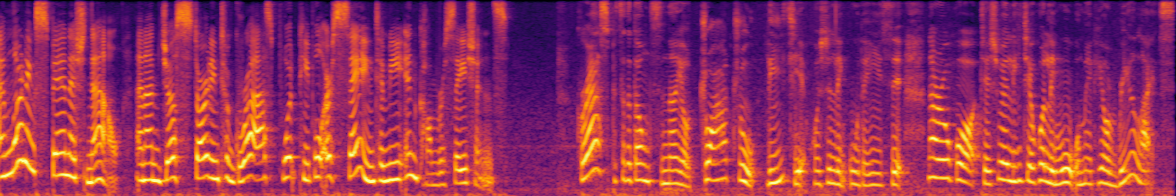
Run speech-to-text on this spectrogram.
I'm learning Spanish now, and I'm just starting to grasp what people are saying to me in conversations. Grasp 这个动词呢，有抓住、理解或是领悟的意思。那如果解释为理解或领悟，我们也可以用 realize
